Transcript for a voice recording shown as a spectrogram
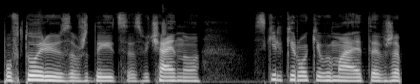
повторюю завжди. Це, звичайно, скільки років ви маєте вже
